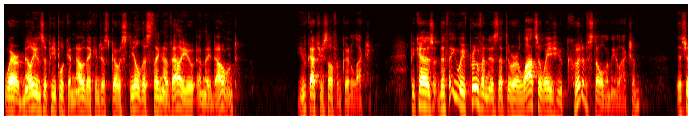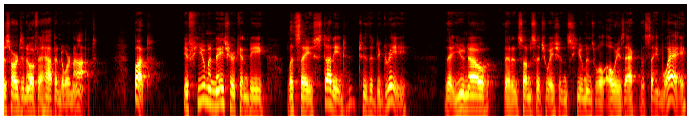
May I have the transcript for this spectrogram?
where millions of people can know they can just go steal this thing of value and they don't, you've got yourself a good election. Because the thing we've proven is that there are lots of ways you could have stolen the election. It's just hard to know if it happened or not. But if human nature can be, let's say, studied to the degree that you know that in some situations humans will always act the same way,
